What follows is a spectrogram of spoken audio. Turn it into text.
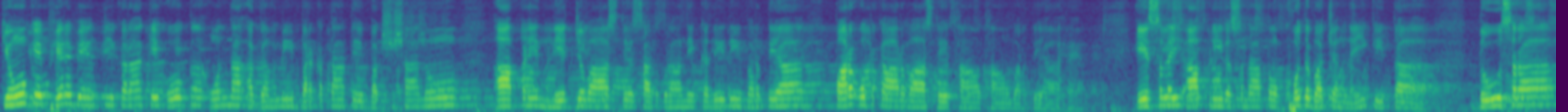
ਕਿਉਂਕਿ ਫਿਰ ਬੇਨਤੀ ਕਰਾਂ ਕਿ ਉਹ ਉਹਨਾਂ ਅਗੰਮੀ ਬਰਕਤਾਂ ਤੇ ਬਖਸ਼ਿਸ਼ਾਂ ਨੂੰ ਆਪਣੇ ਨਿੱਜ ਵਾਸਤੇ ਸਤਿਗੁਰਾਂ ਨੇ ਕਦੇ ਨਹੀਂ ਵਰਤਿਆ, ਪਰ ਉਪਕਾਰ ਵਾਸਤੇ ਥਾਂ ਥਾਂ ਵਰਤਿਆ ਹੈ। ਇਸ ਲਈ ਆਪਣੀ ਰਸਨਾ ਤੋਂ ਖੁਦ ਬਚਨ ਨਹੀਂ ਕੀਤਾ। ਦੂਸਰਾ,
